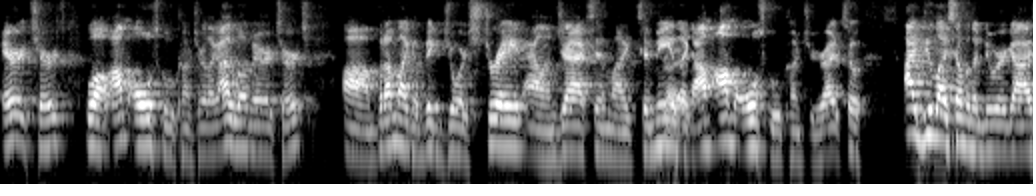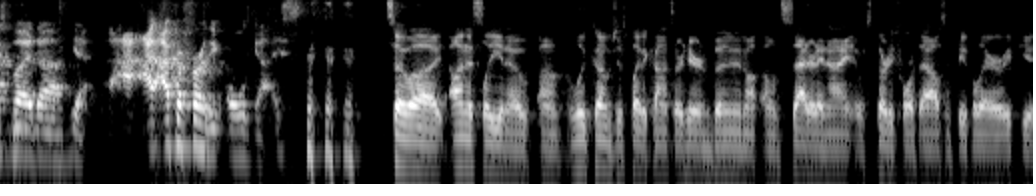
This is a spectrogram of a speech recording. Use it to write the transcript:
Eric Church, well, I'm old school country. Like I love Eric Church, um, but I'm like a big George Strait, Alan Jackson. Like to me, Right. like I'm, I'm old school country, right? So I do like some of the newer guys, but uh, yeah, I, I prefer the old guys. So uh, honestly, you know, um, Luke Combs just played a concert here in Boone on, on Saturday night. It was thirty four thousand people there. If you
